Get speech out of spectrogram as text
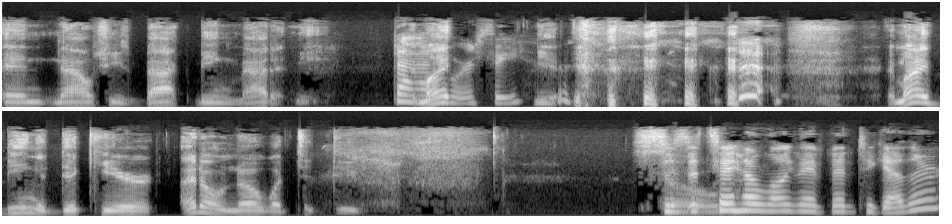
And now she's back being mad at me. Bad I- horsey. Yeah. Am I being a dick here? I don't know what to do. Does it say how long they've been together?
